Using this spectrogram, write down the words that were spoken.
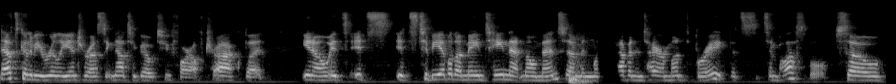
that's going to be really interesting. Not to go too far off track, but you know, it's it's it's to be able to maintain that momentum and have an entire month break. That's it's impossible. So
